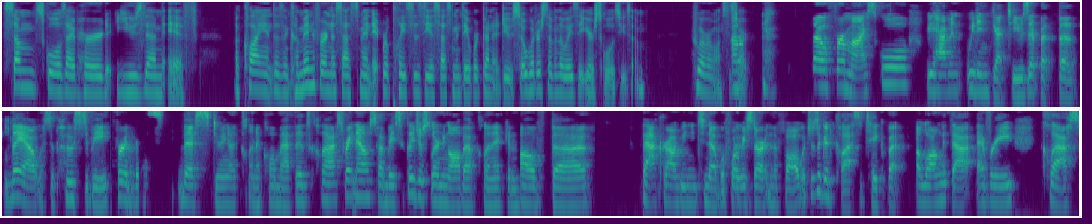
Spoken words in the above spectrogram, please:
Some schools I've heard use them if a client doesn't come in for an assessment, it replaces the assessment they were going to do. So, what are some of the ways that your schools use them? Whoever wants to Um, start. So for my school, we haven't we didn't get to use it, but the layout was supposed to be for this this doing a clinical methods class right now. So I'm basically just learning all about clinic and all of the background we need to know before we start in the fall, which is a good class to take. But along with that, every class,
